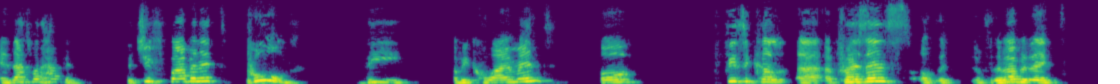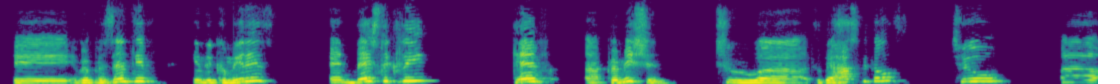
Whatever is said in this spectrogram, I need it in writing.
And that's what happened. The chief rabbinate pulled the requirement of physical uh, presence of the, of the rabbinate uh, representative in the committees and basically gave uh, permission to uh, to the hospitals to uh,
